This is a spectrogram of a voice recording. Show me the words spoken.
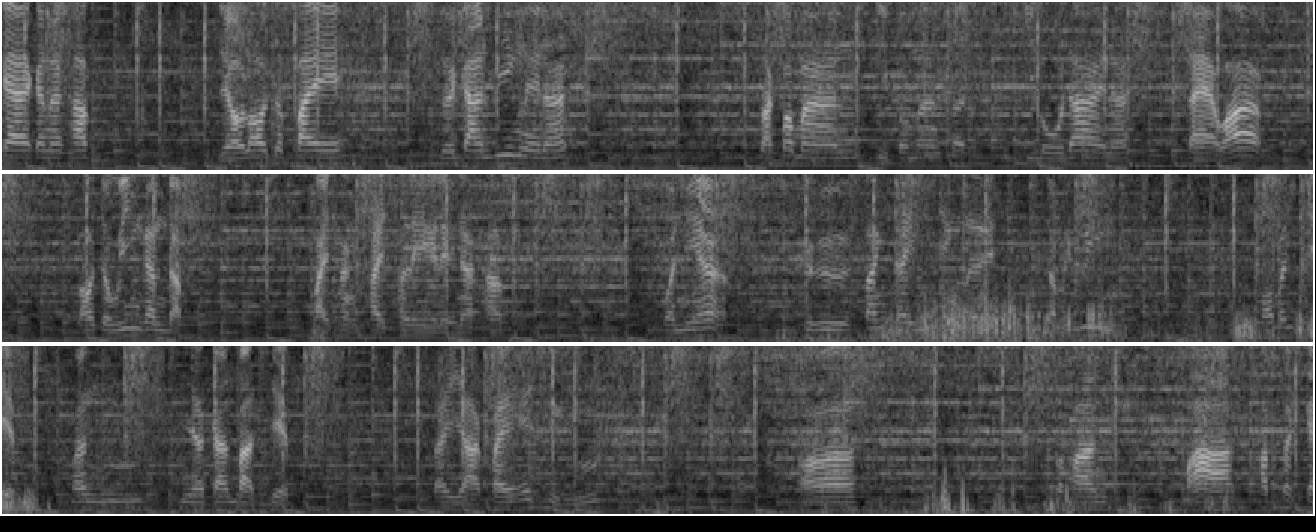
แกกันนะครับ เดี๋ยวเราจะไปโดยการวิ่งเลยนะ สักประมาณอีกประมาณสัก10กิโลได้นะ แต่ว่าเราจะวิ่งกันแบบไปทางชายทะเลเลยนะครับ วันนี้คือตั้งใจจริงๆเลยจะไม่วิ่ง เพราะมันเจ็บมันมีอาการบาดเจ็บ แต่อยากไปให้ถึงสะพานปลาทับสแก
